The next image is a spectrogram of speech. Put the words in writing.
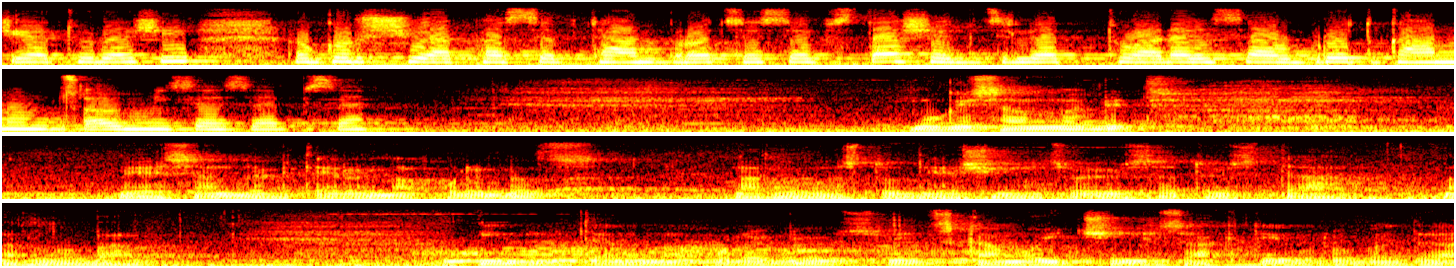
ჭიათურაში, როგორ შეაფასებთ ამ პროცესებს და შეგძლიათ თუ არა ისაუბროთ გამომწვევ მიზეზებზე? მოგესალმებით. მოგესალმებით ტელემაყურებელს, მადლობა სტუდიაში მოწვევისათვის და მადლობა იმ ტელემაყურებელს, ვინც გამოიჩინეს აქტიურობა და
